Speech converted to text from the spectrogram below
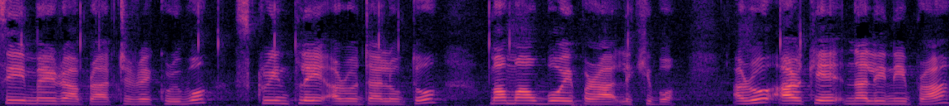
c meira pra direct kuribo screenplay aro dialogue do mamau boy para likhibo aro rk nalini pra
